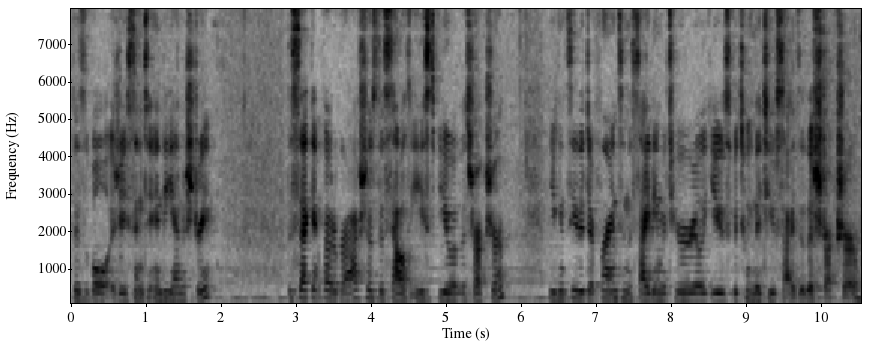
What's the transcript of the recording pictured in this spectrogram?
visible adjacent to Indiana Street. The second photograph shows the southeast view of the structure. You can see the difference in the siding material used between the two sides of the structure.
